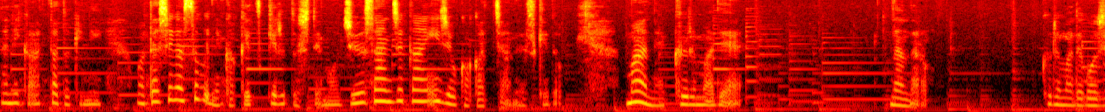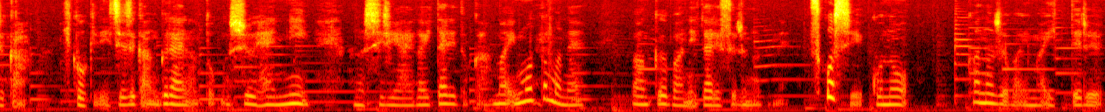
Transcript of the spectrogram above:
何かあった時に、私がすぐに駆けつけるとしても13時間以上かかっちゃうんですけど、まあね、車で、なんだろう、車で5時間、飛行機で1時間ぐらいのとこ周辺にあの知り合いがいたりとか、まあ妹もね、バンクーバーにいたりするのでね、少しこの彼女が今行ってる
